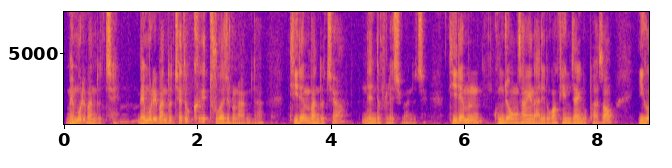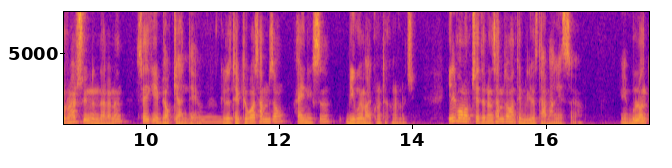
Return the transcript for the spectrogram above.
메모리 반도체. 메모리 반도체도 크게 두 가지로 나뉩니다. 디램 반도체와 낸드 플래시 반도체. 디램은 공정상의 난이도가 굉장히 높아서 이거를 할 수 있는 나라는 세계에 몇 개 안 돼요. 음. 그래서 대표가 삼성, 하이닉스, 미국의 마이크론 테크놀로지. 일본 업체들은 삼성한테 밀려서 다 망했어요. 예, 물론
